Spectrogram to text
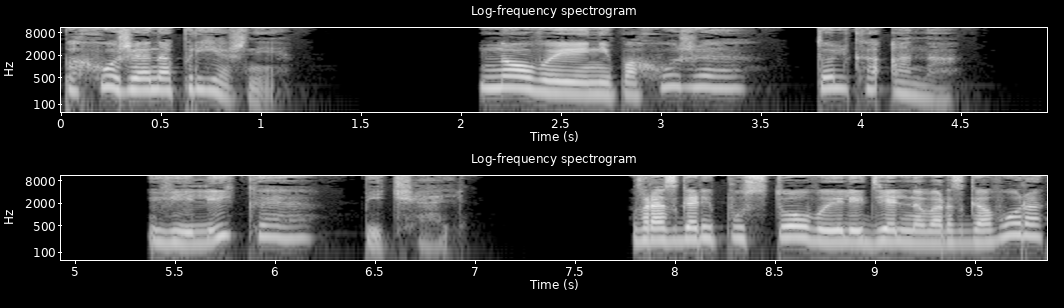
похожее на прежнее. Новое и не похожее — только она. Великая печаль. В разгаре пустого или дельного разговора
